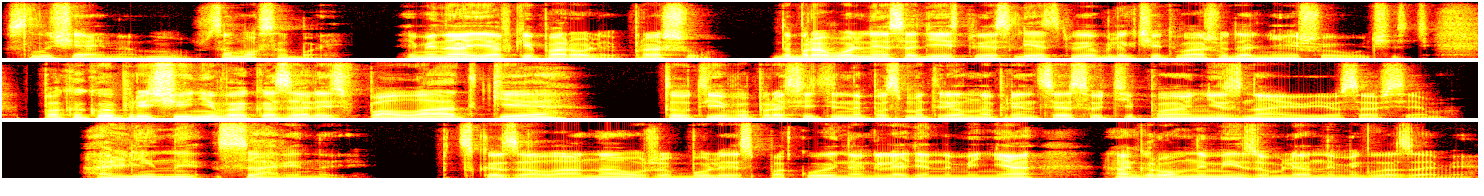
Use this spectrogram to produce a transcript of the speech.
Случайно, ну, само собой. Имена, явки, пароли, прошу. Добровольное содействие следствию облегчит вашу дальнейшую участь. По какой причине вы оказались в палатке? Тут я вопросительно посмотрел на принцессу, типа не знаю ее совсем. Алины Савиной, подсказала она уже более спокойно, глядя на меня огромными изумленными глазами.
